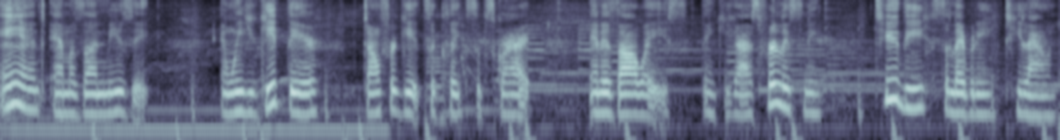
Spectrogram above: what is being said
and Amazon Music. And when you get there, don't forget to click subscribe. And as always, thank you guys for listening to the Celebrity Tea Lounge.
